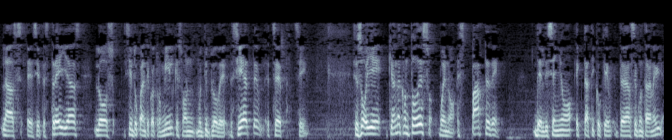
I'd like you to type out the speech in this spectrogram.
las eh, siete estrellas, los 144 mil que son múltiplo de, siete, etcétera, ¿sí? Dices, oye, ¿qué onda con todo eso? Bueno, es parte de, del diseño ectático que te vas a encontrar en la Biblia.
